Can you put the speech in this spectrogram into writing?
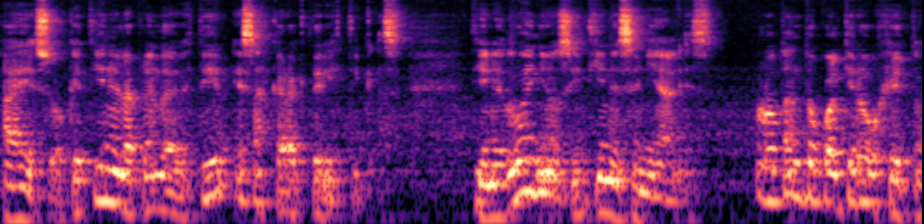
a eso, que tiene la prenda de vestir esas características. Tiene dueños y tiene señales. Por lo tanto, cualquier objeto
